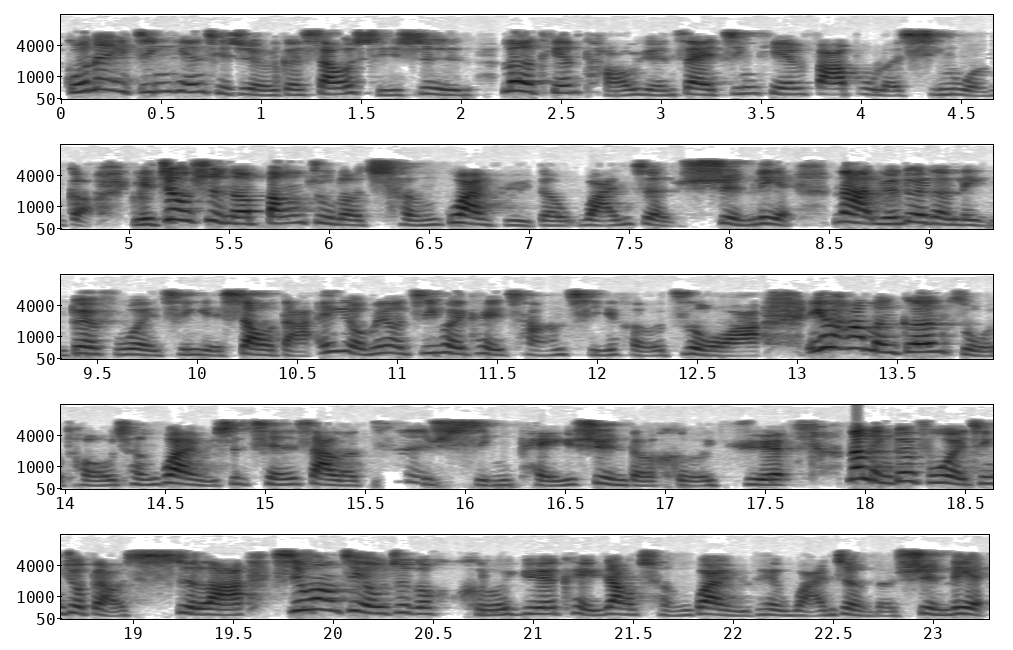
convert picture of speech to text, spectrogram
国内今天其实有一个消息是，乐天桃园在今天发布了新闻稿，也就是呢帮助了陈冠宇的完整训练。那原队的领队符伟清也笑答：哎，有没有机会可以长期合作啊？因为他们跟左投陈冠宇是签下了自行培训的合约。那领队符伟清就表示啦，希望借由这个合约可以让陈冠宇可以完整的训练。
